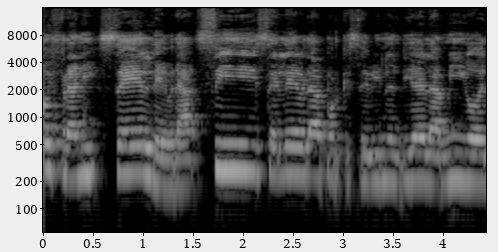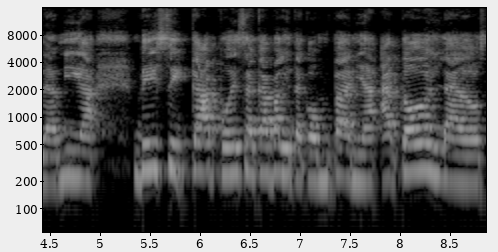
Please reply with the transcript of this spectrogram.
Hoy Franny celebra, sí, celebra porque se viene el día del amigo, de la amiga, de ese capo, de esa capa que te acompaña a todos lados,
